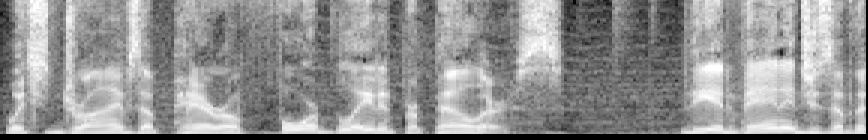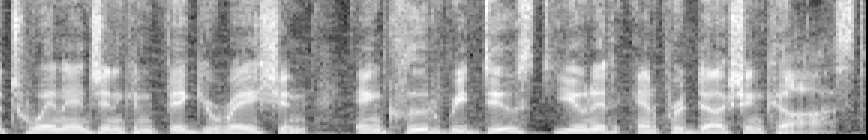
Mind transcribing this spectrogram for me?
which drives a pair of four-bladed propellers. The advantages of the twin-engine configuration include reduced unit and production cost,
